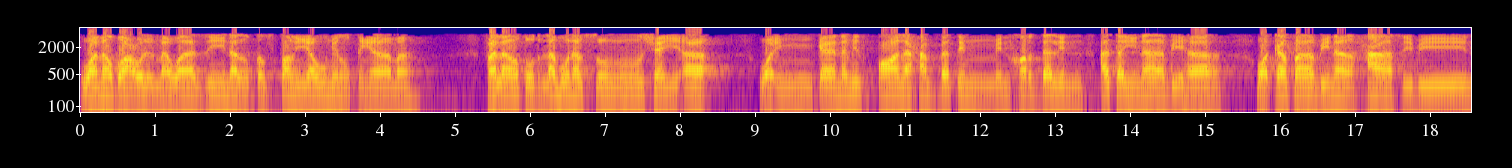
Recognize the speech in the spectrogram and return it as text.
Nadha'u al-mawazin al-qist li-yawm al-qiyamah. فلا تظلم نفس شيئا وإن كان مثقال حبة من خردل أتينا بها wa kafa bina hasibin.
